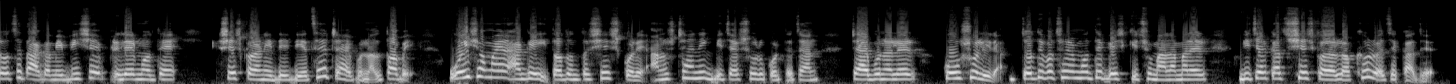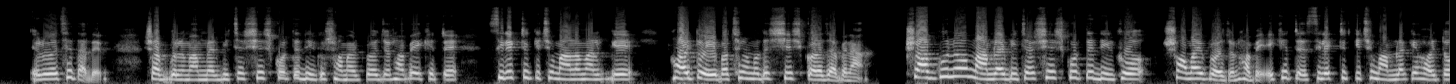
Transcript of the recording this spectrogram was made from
চলছে তা আগামী বিশে এপ্রিলের মধ্যে শেষ করার নির্দেশ দিয়েছে ট্রাইব্যুনাল। তবে ওই সময়ের আগেই তদন্ত শেষ করে আনুষ্ঠানিক বিচার শুরু করতে চান ট্রাইব্যুনালের কৌশলীরা। চলতি বছরের মধ্যে বেশ কিছু মালামালের বিচার কাজ শেষ করার লক্ষ্য রয়েছে কাজে, রয়েছে তাদের। সবগুলো মামলার বিচার শেষ করতে দীর্ঘ সময়ের প্রয়োজন হবে, এক্ষেত্রে সিলেক্টেড কিছু মালামালকে হয়তো এ বছরের মধ্যে শেষ করা যাবে না। সবগুলো মামলার বিচার শেষ করতে দীর্ঘ সময় প্রয়োজন হবে। এক্ষেত্রে সিলেক্টেড কিছু মামলাকে হয়তো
